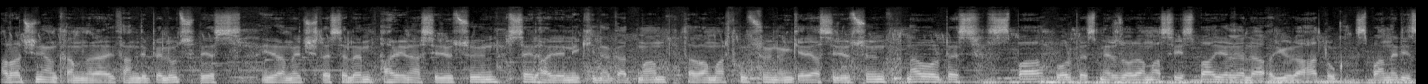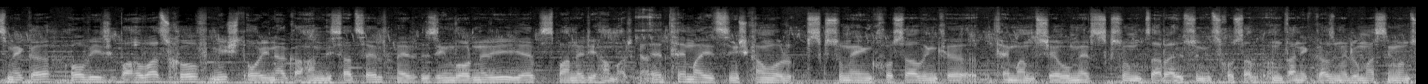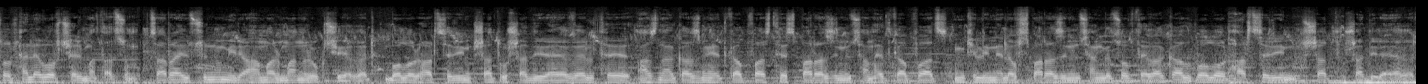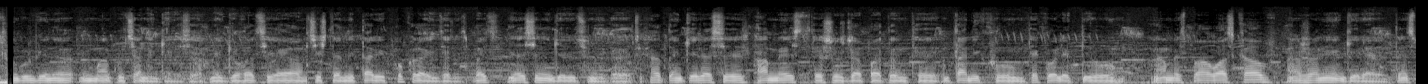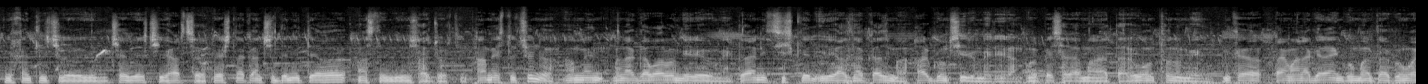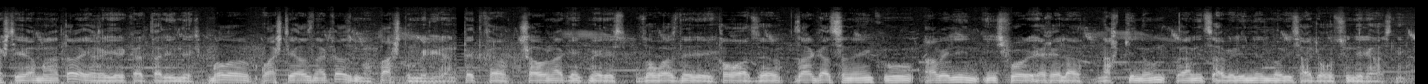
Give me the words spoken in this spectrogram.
Առաջին անգամ նրա հետ հանդիպելուց ես իր մեջ տեսել եմ հայրենասիրություն, սեր հայրենիքի նկատմամբ, տղամարդկություն, ընկերասիրություն։ Նա որպես սպա, որպես մեր զորամասի սպա եղել է յուրահատուկ սպաներից մեկը, ով իր պահվածքով միշտ օրինակ է հանդիսացել մեր զինվորների եւ սպաների համար։ Այդ թեմայից ինչքան որ սկսում էինք խոսալ, ինքը թեման շեղում էր սկսում ծառայությունից խոսալ, ընտանիք կազմելու մասին ոնց որ հələ որ չէր մտածում ծառայությունում իր համար մանրոք չի եղել։ Բոլոր հարցերին շատ ուշադիր է եղել, թե ազնագազմի հետ կապված, թե սպառազինության հետ կապված, ինքը լինելով սպառազինության գծով տեղակալ, բոլոր հարցերին շատ ուշադիր է եղել։ Գուրգենը մանկության ընկերս է։ Մեր գյուղացի է, ճիշտ է մի տարի փոքր է ինձանից, բայց միասին ընկերություն է գարեջ։ Հատ ընկերս էր, համեստ, թե շրջապատում, թե ընտանիքում, թե կոլեկտիվում, համեստ բավասկավ արժանի ընկեր է։ Տենց մի խնդիր չլինի, մինչև վերջի հարցը վերջնական չդնի տեղը, հասնի մյուս հաջորդին։ Համեստությունը ամեն մնագավառում երևում է։ Դրանից իսկ էլ իր ազնագազմը հարգում սիրում էր իրան, որպես հրամանատար, ով ընդունում էր։ Ինքը պայմանագրային գումարտակում վաշտի հրամանատար է եղել երկար տարիներ։ Բոլոր վաշտի ազնագազմը պաշտում էր իրան։ Պետքա շարունակենք մեր այս զովազների խոհածը, զարգացնենք ու ավելին ինչ որ եղել է նախկինում, դրանից ավելին էլ նորից հաջողությունների հասնենք։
